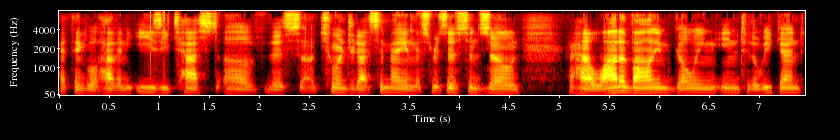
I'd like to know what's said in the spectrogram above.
I think we'll have an easy test of this uh, 200 SMA in this resistance zone. I had a lot of volume going into the weekend,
